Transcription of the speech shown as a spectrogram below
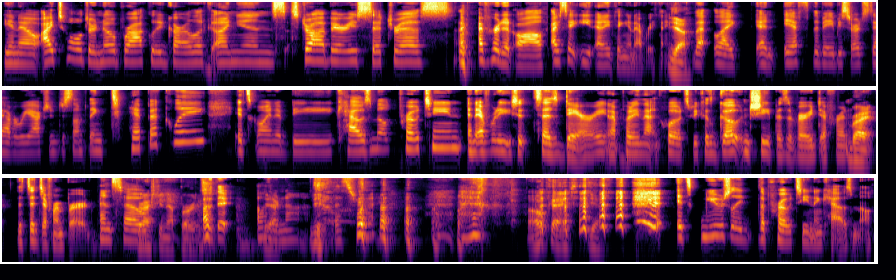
you know, I told her no broccoli, garlic, onions, strawberries, citrus." I've, I've heard it all. I say eat anything and everything. Yeah. That like, and if the baby starts to have a reaction to something, typically it's going to be cow's milk protein, and everybody says dairy, and I'm mm-hmm. putting that in quotes because goat and sheep is a very different. right. It's a different bird, and so They're actually not birds. oh, they're, oh, Yeah. they're not. Yeah. That's right. okay. Yeah. it's usually the protein in cow's milk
